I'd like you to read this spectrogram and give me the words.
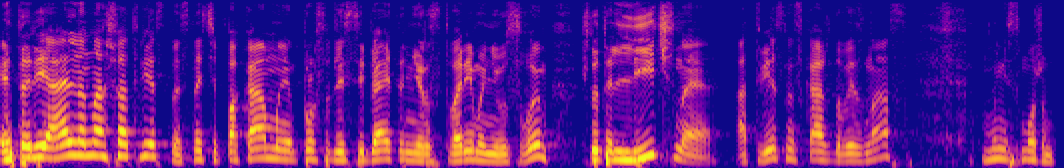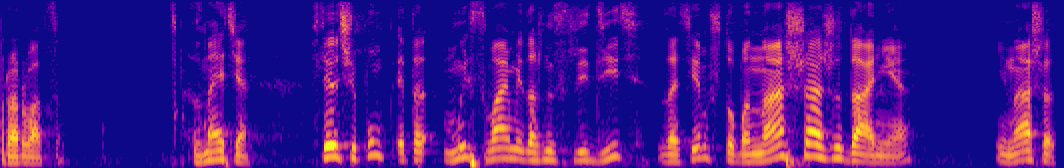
это реально наша ответственность. Знаете, пока мы просто для себя это не растворим и не усвоим, что это личная ответственность каждого из нас, мы не сможем прорваться. Знаете, следующий пункт – это мы с вами должны следить за тем, чтобы наши ожидания и наши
